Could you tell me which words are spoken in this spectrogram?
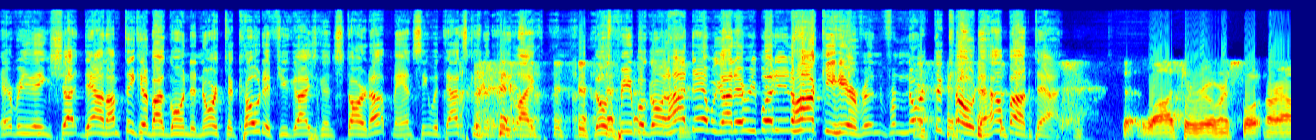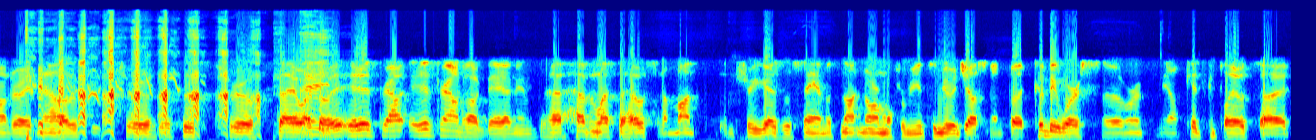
everything shut down. I'm thinking about going to North Dakota if you guys can start up, man. See what that's going to be like. Those people going, hot damn, we got everybody in hockey here from, from North Dakota. How about that? Lots of rumors floating around right now. This is true. This is true. Tell you what, hey. though, it, it is ground. It is Groundhog Day. I mean, I haven't left the house in a month. I'm sure you guys are the same. It's not normal for me. It's a new adjustment, but could be worse. Uh, we're, you know, kids can play outside.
